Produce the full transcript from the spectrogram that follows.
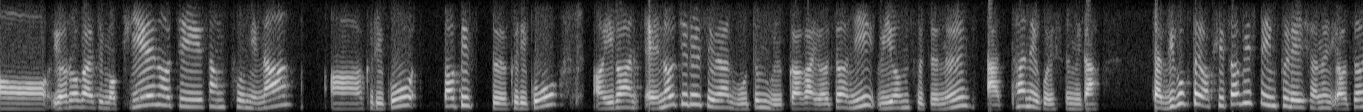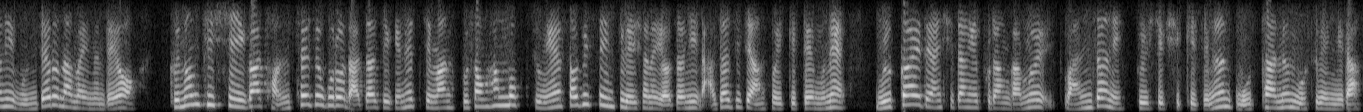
어, 여러 가지 뭐 비에너지 상품이나 아, 그리고 서비스 그리고 어, 이러한 에너지를 제외한 모든 물가가 여전히 위험 수준을 나타내고 있습니다. 자, 미국도 역시 서비스 인플레이션은 여전히 문제로 남아 있는데요. 근원 PC가 전체적으로 낮아지긴 했지만 구성 항목 중에 서비스 인플레이션은 여전히 낮아지지 않고 있기 때문에 물가에 대한 시장의 불안감을 완전히 불식시키지는 못하는 모습입니다.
